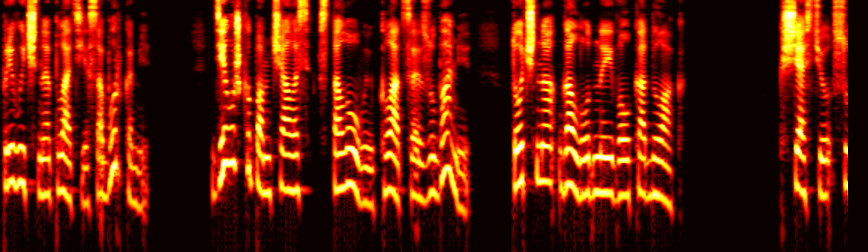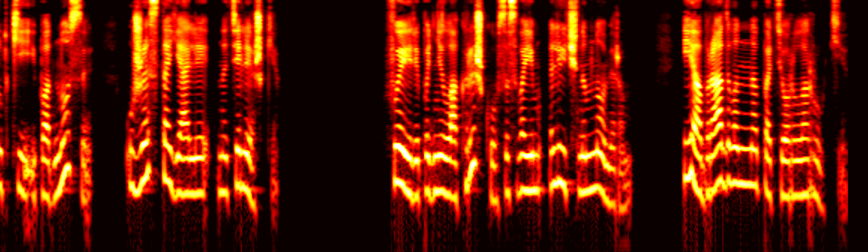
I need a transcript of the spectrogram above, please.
привычное платье с оборками, девушка помчалась в столовую, клацая зубами, точно голодный волкодлак. К счастью, сутки и подносы уже стояли на тележке. Фейри подняла крышку со своим личным номером и обрадованно потерла руки.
